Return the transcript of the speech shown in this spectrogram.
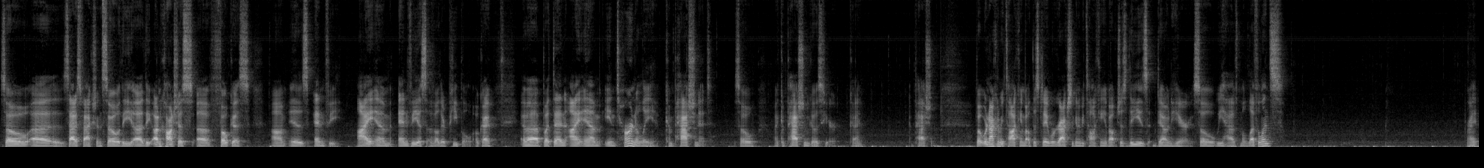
so uh, satisfaction. So the uh, the unconscious uh, focus um, is envy. I am envious of other people. Okay, uh, but then I am internally compassionate. So my compassion goes here. Okay, compassion. But we're not going to be talking about this today. We're actually going to be talking about just these down here. So we have malevolence, right?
